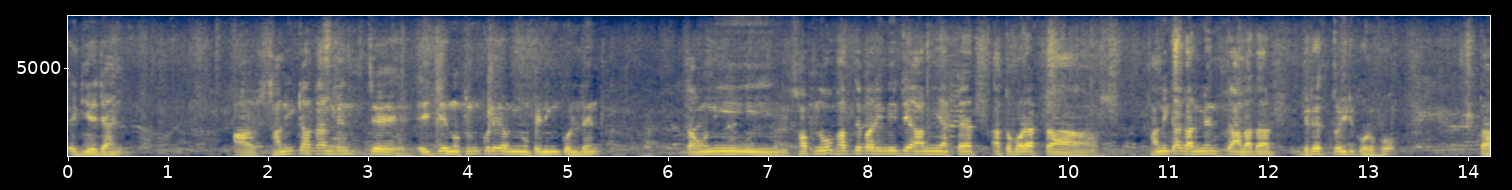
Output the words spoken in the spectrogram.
এগিয়ে যান। আর সানিকা গার্মেন্টস যে এই যে নতুন করে উনি ওপেনিং করলেন তা উনি স্বপ্নও ভাবতে পারিনি যে আমি একটা এত বড় একটা সানিকা গার্মেন্টস আলাদা ড্রেস তৈরি করব। তা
